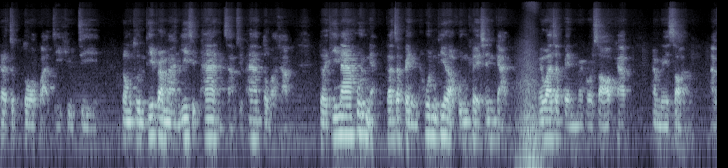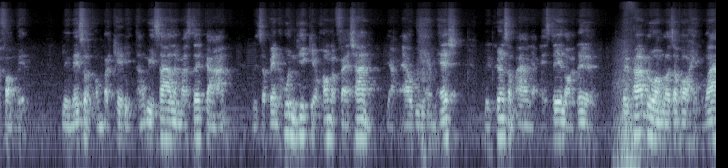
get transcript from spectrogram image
กระจุกตัวกว่า GQG ลงทุนที่ประมาณ 25-35 ตัวครับ โดยที่หน้าหุ้นเนี่ยก็จะเป็นหุ้นที่เราคุ้นเคยเช่นกัน ไม่ว่าจะเป็น Microsoft ครับ Amazon Alphabet หรือในส่วนของบัตรเครดิตทั้ง Visa และ Mastercard หรือจะเป็นหุ้นที่เกี่ยวข้องกับแฟชั่น อย่าง LVMH หรือเครื่องสำอางอย่าง Estee Lauder โดยภาพรวมเราจะพอเห็นว่า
